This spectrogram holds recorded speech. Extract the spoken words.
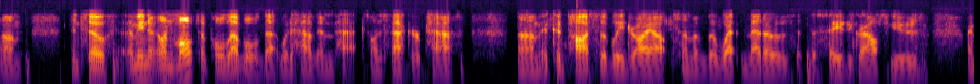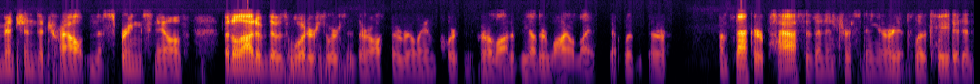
Um, and so, I mean, on multiple levels, that would have impacts on Thacker Pass. Um, it could possibly dry out some of the wet meadows that the sage grouse use. I mentioned the trout and the spring snails, but a lot of those water sources are also really important for a lot of the other wildlife that lives there. Um, Thacker Pass is an interesting area. It's located in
